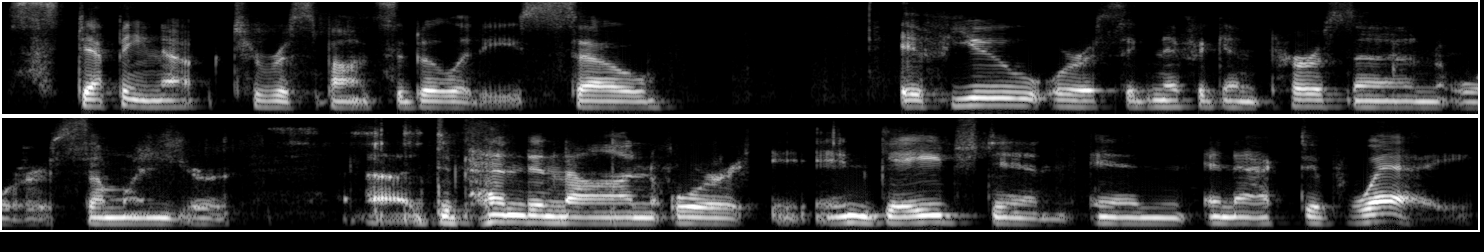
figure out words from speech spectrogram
stepping up to responsibilities. So, if you or a significant person or someone you're uh, dependent on or engaged in in an active way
